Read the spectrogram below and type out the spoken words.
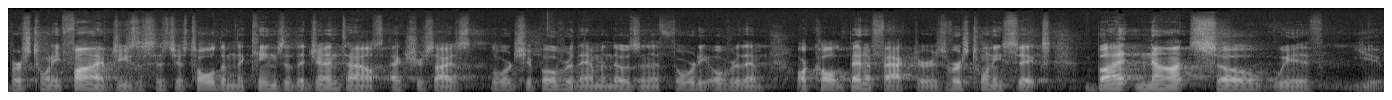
Verse 25, Jesus has just told them the kings of the Gentiles exercise lordship over them, and those in authority over them are called benefactors. Verse 26, but not so with you.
